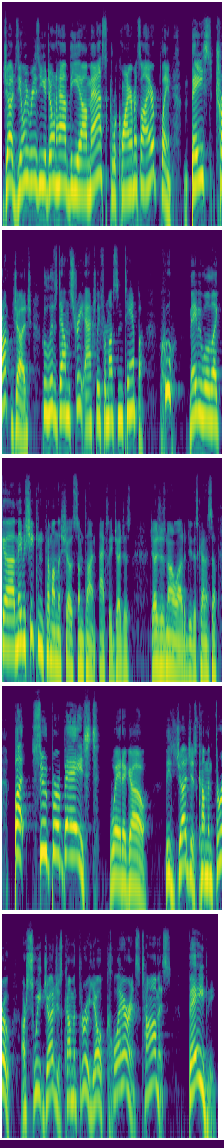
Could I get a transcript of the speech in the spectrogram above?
judge. The only reason you don't have the uh, mask requirements on airplane, based Trump judge who lives down the street actually from us in Tampa. Whew. Maybe we'll like uh, maybe she can come on the show sometime. Actually, judges judges not allowed to do this kind of stuff. But super based. Way to go. These judges coming through. Our sweet judges coming through. Yo, Clarence Thomas, baby.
